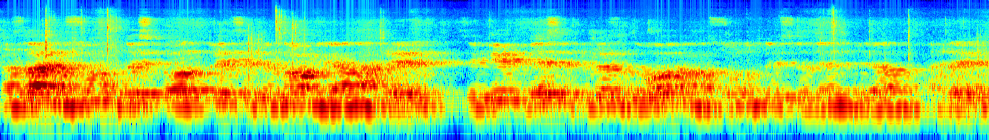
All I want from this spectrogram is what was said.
на загальну суму близько 31 мільйона гривень, з яких 10 вже задоволено на суму 31 мільйон гривень.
